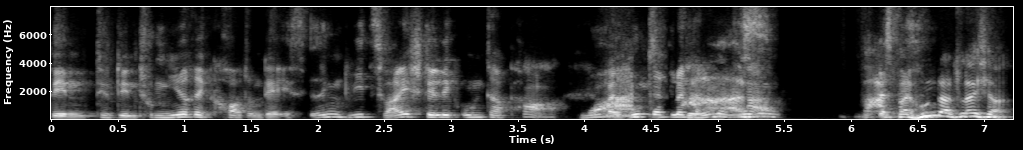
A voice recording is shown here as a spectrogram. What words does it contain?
den, den Turnierrekord und der ist irgendwie zweistellig unter Paar. What? Bei 100 Löchern. Was? Bei 100 Löchern?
